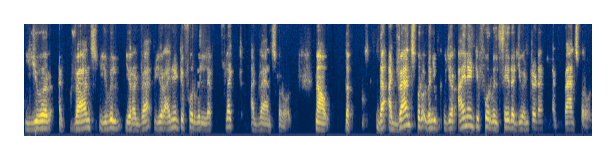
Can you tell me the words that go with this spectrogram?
your advance, you will your advance your I-94 will reflect advance parole. Now, the the advance parole, when you your I-94 will say that you entered an advance parole.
